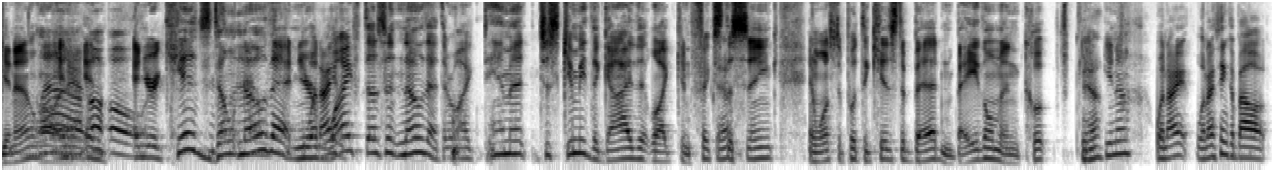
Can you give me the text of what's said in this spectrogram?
you know, Wow. and, and, and your kids don't know that, and your When I- wife doesn't know that. They're like, "Damn it, just give me the guy that like can fix the sink and wants to put the kids to bed and bathe them and cook." Yeah. you know, when I when I think about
